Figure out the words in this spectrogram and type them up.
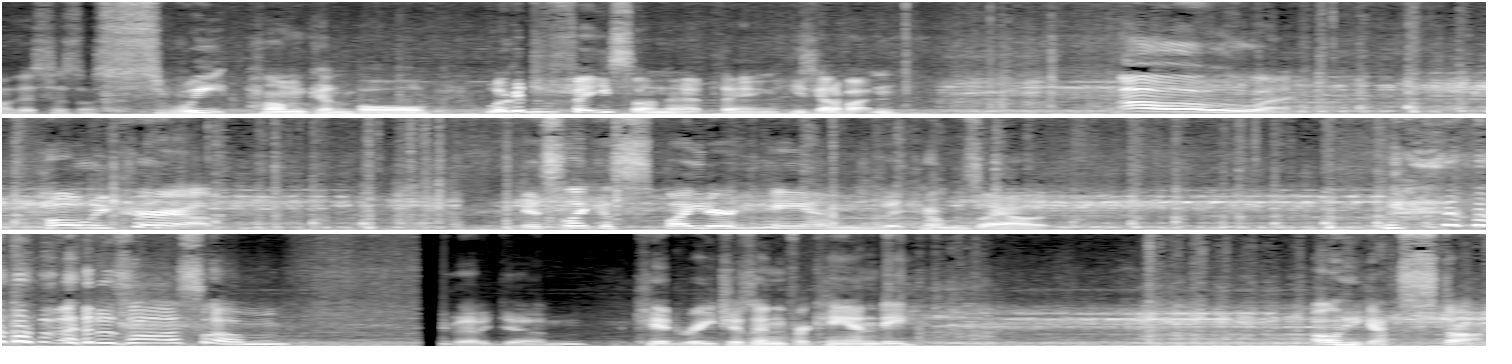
Oh, this is a sweet pumpkin bowl. Look at the face on that thing. He's got a button. Oh! Holy crap! It's like a spider hand that comes out. that is awesome! Do that again. Kid reaches in for candy. Oh, he got stuck.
